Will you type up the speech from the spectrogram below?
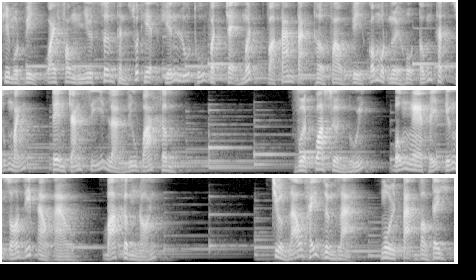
thì một vị oai phong như sơn thần xuất hiện khiến lũ thú vật chạy mất và tam tạng thở phào vì có một người hộ tống thật dũng mãnh, tên tráng sĩ là Lưu Bá Khâm. Vượt qua sườn núi, bỗng nghe thấy tiếng gió rít ảo ảo, Bá Khâm nói: "Trưởng lão hãy dừng lại, ngồi tạm vào đây."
